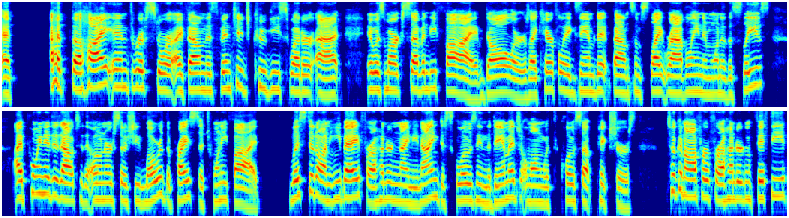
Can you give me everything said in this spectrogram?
at at the high end thrift store, I found this vintage Coogi sweater at. It was marked $75. I carefully examined it, found some slight raveling in one of the sleeves. I pointed it out to the owner, so she lowered the price to 25 listed on eBay for 199 disclosing the damage along with close-up pictures. Took an offer for 150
